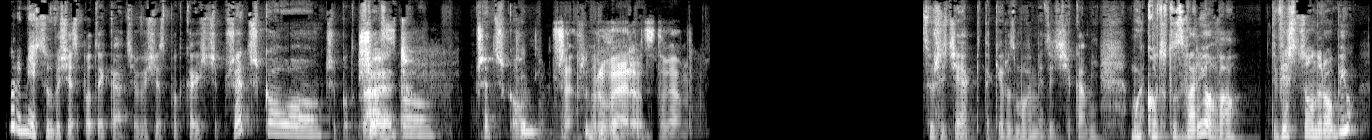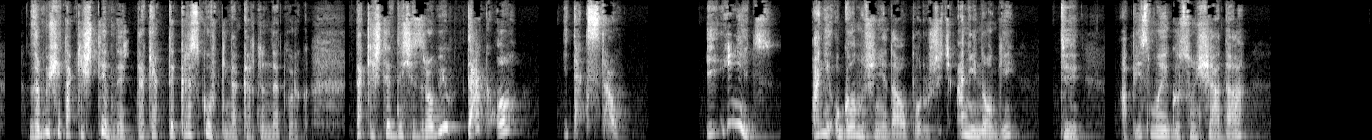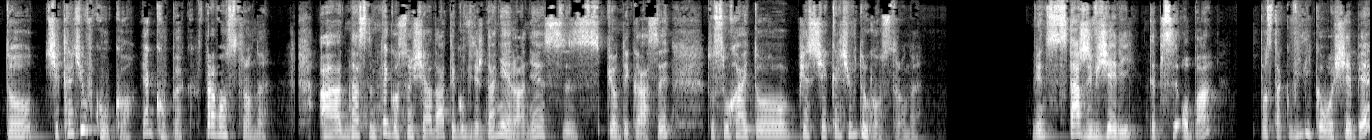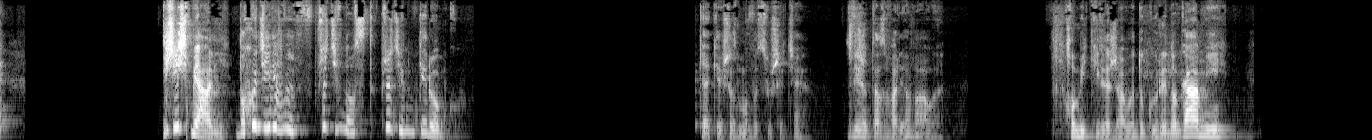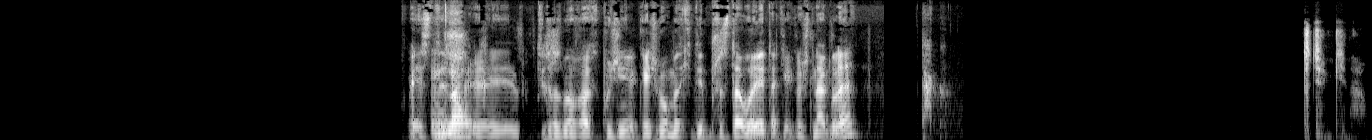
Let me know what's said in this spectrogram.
W którym miejscu wy się spotykacie? Wy się spotkaliście przed szkołą, czy pod Przed. klasą? Przed szkołą. Przed Przed rowery odstawiamy. Słyszycie jak takie rozmowy między dzieciakami. Mój kot to zwariował. Ty wiesz, co on robił? Zrobił się taki sztywny, tak jak te kreskówki na Cartoon Network. Taki sztywny się zrobił, tak o, i tak stał. I, I nic. Ani ogonu się nie dało poruszyć, ani nogi. Ty, a pies mojego sąsiada to się kręcił w kółko, jak głupek, w prawą stronę. A następnego sąsiada, tego wiesz, Daniela, nie? Z, z piątej klasy, to słuchaj, to pies się kręcił w drugą stronę. Więc starzy wzięli te psy oba, postawili koło siebie i się śmiali, bo chodzili w, w, przeciwną, w przeciwnym kierunku. Jakie jakieś rozmowy słyszycie? Zwierzęta zwariowały. Chomiki leżały do góry nogami. A jest też No. w tych rozmowach później jakiś moment, kiedy przestały, tak jakoś nagle? Tak. To dzięki nam.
